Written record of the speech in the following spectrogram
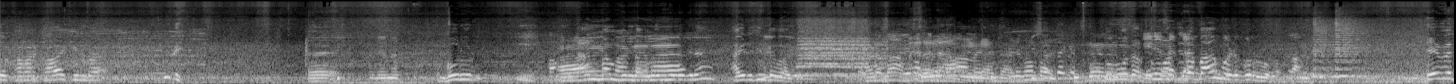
জাতীয় খাবার খাওয়ায় কিংবা গরুর ডান বাম কোনটা কিনা? আইটা চিনতে পারবে। হয়ে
